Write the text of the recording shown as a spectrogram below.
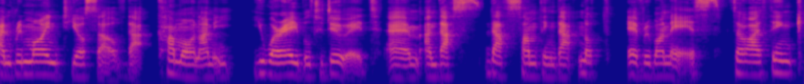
and remind yourself that, come on, I mean, you were able to do it, um, and that's that's something that not everyone is. So I think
